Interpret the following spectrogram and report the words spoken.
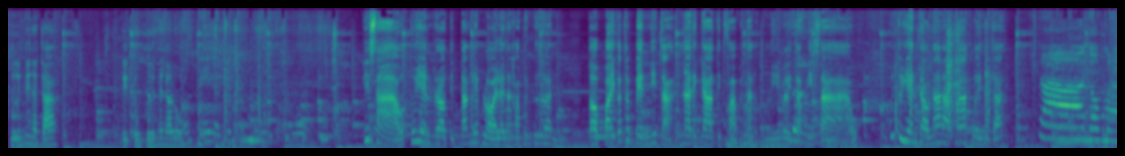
พื้นนี่นะจ๊ะติดตรงพื้นด้วยนะลูก โอเคเดี๋ยวขึ้นขึ้นมาก่อนนะพี่สาวตู้เย็นเราติดตั้งเรียบร้อยแล้วนะคะเพื่อนๆ ต่อไปก็จะเป็นนี่จ้ะนาฬิกาติดฝาผนังตรงนี้เลยจ้ะพี่สาวเฮ้ยตู้เย็นเราน่ารักมากเลยนะจ๊ะจ้าดอกไม้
